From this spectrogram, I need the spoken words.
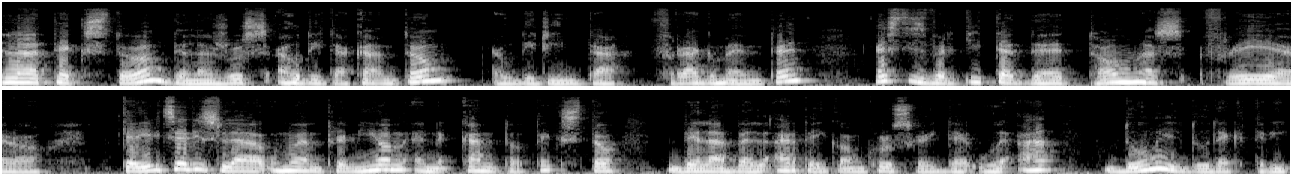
La texto de la jus audita canto, audiginta fragmente, estis verkita de Thomas Friero, kaj ricevis la unuan premion en canto texto de la bel arte concursoi de UEA 2023.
